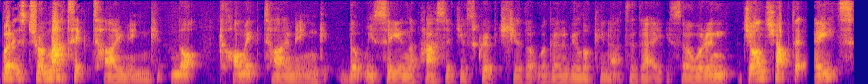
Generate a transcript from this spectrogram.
But it's dramatic timing, not comic timing, that we see in the passage of scripture that we're going to be looking at today. So we're in John chapter 8.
